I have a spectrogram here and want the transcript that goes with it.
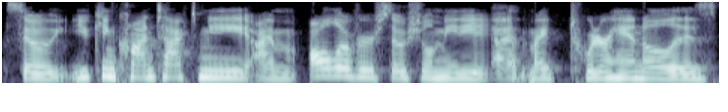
So you can contact me. I'm all over social media. My Twitter handle is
